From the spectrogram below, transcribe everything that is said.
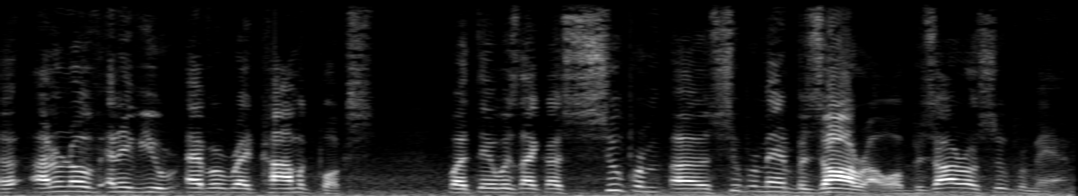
Uh, I don't know if any of you ever read comic books, but there was like a super uh, Superman Bizarro, or Bizarro Superman.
